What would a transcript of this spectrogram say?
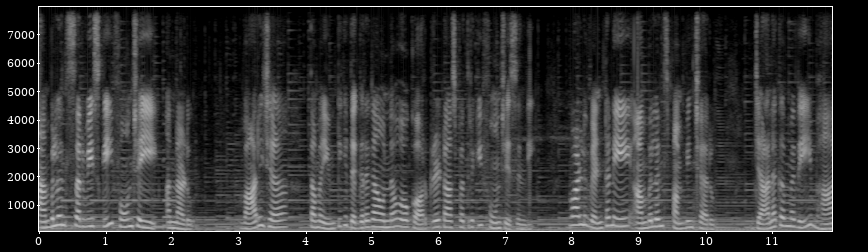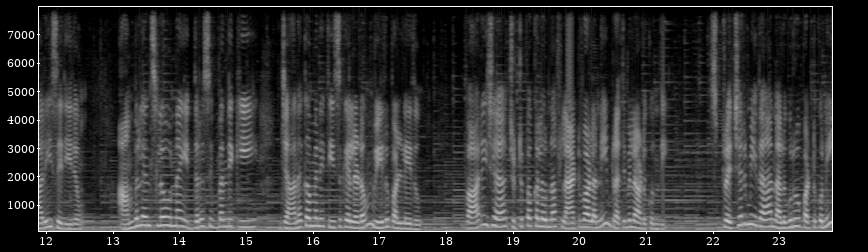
అంబులెన్స్ సర్వీస్కి ఫోన్ చెయ్యి అన్నాడు. వారిజ తమ ఇంటికి దగ్గరగా ఉన్న ఓ కార్పొరేట్ ఆసుపత్రికి ఫోన్ చేసింది. వాళ్ళు వెంటనే అంబులెన్స్ పంపించారు. జానకమ్మది భారీ శరీరం. అంబులెన్స్లో ఉన్న ఇద్దరు సిబ్బందికి జానకమ్మని తీసుకెళ్ళడం వీలు పడలేదు. వారిజ చుట్టుపక్కల ఉన్న ఫ్లాట్ వాళ్ళని బ్రతిమిలాడుకుంది. స్ట్రెచర్ మీద నలుగురు పట్టుకుని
